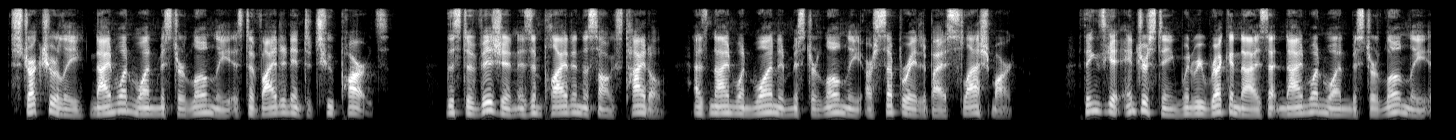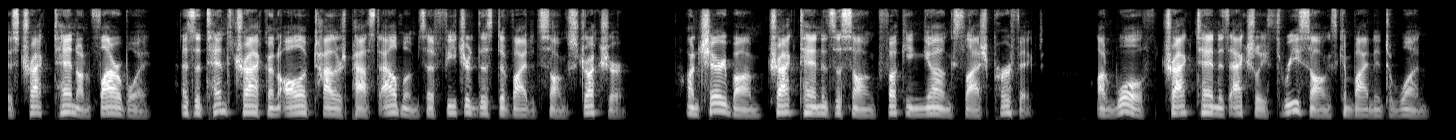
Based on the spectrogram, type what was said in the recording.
Structurally, 911 Mr. Lonely is divided into two parts. This division is implied in the song's title, as 911 and Mr. Lonely are separated by a slash mark. Things get interesting when we recognize that 911 Mr. Lonely is track 10 on Flower Boy, as the 10th track on all of Tyler's past albums have featured this divided song structure. On Cherry Bomb, track 10 is the song Fucking Young slash Perfect. On Wolf, track 10 is actually three songs combined into one,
